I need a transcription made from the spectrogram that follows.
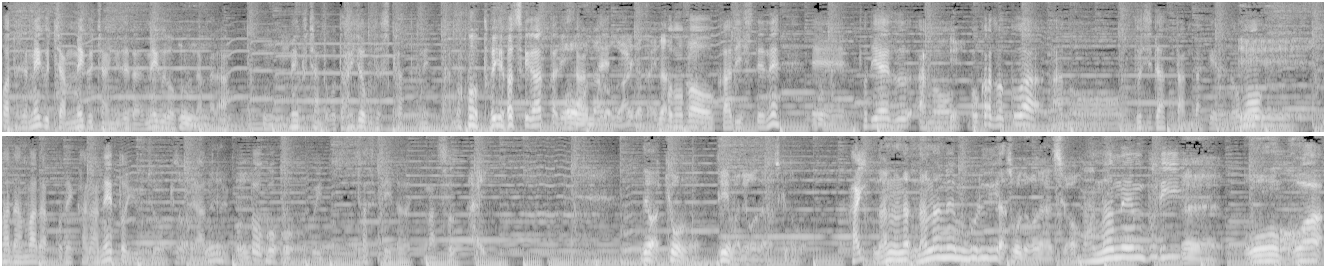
私はメグちゃん、メグちゃん言ってたら、メグロ君だから、うん。メグちゃんとこ大丈夫ですかってね、あの、問い合わせがあったりしたんで。この場をお借りしてね、えーとりあえず、あのえ、ご家族は、あのー無事だったんだけれども、えまだまだこれからねという状況であるということをご報告させていただきます。ーはい。では、今日のテーマでございますけども。はい。7, 7年ぶりやそうでございますよ。7年ぶり？ええおお、怖っ。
